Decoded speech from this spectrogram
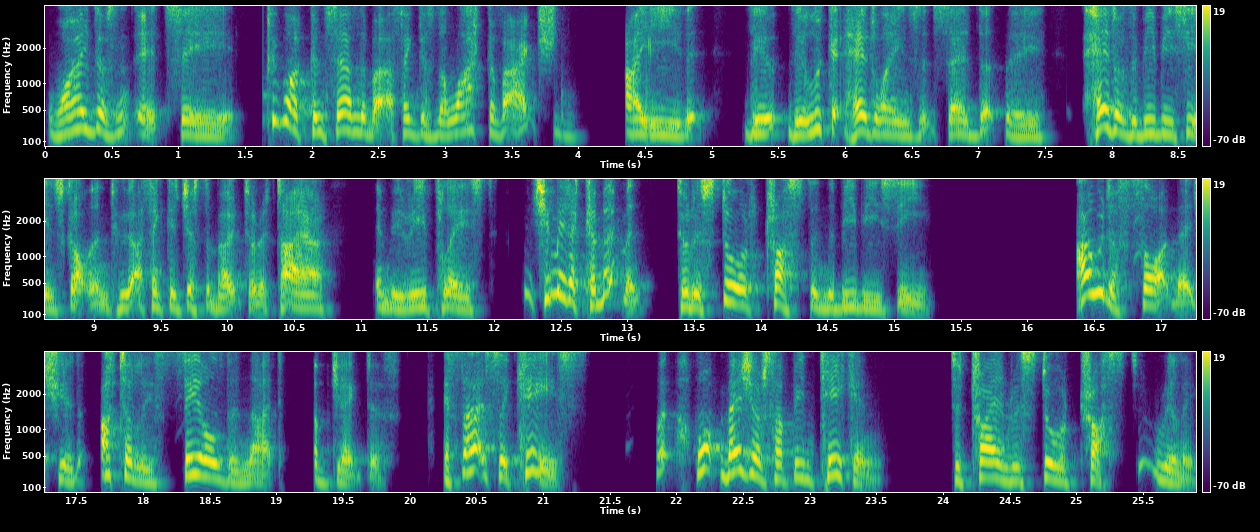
Why doesn't it say people are concerned about, I think, is the lack of action, i.e., they, they look at headlines that said that the head of the BBC in Scotland, who I think is just about to retire and be replaced, she made a commitment to restore trust in the BBC. I would have thought that she had utterly failed in that objective. if that's the case, what measures have been taken to try and restore trust, really?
